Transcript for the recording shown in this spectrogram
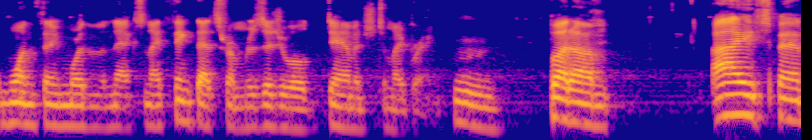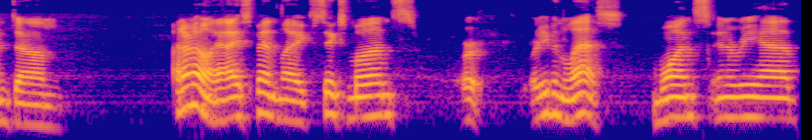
one thing more than the next, and I think that's from residual damage to my brain. Hmm. But um, I spent um, I don't know. I I spent like six months or or even less once in a rehab.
